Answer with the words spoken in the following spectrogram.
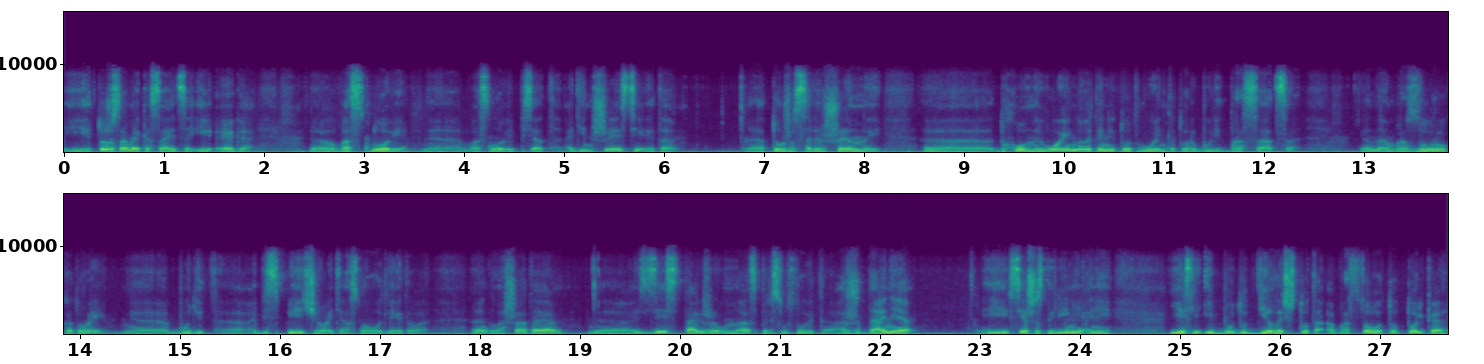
И то же самое касается и эго. В основе, в основе 51.6 это тоже совершенный духовный воин, но это не тот воин, который будет бросаться на амбразуру, который э, будет э, обеспечивать основу для этого э, глашатая. Здесь также у нас присутствует ожидание, и все шестые линии, они, если и будут делать что-то образцово, то только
